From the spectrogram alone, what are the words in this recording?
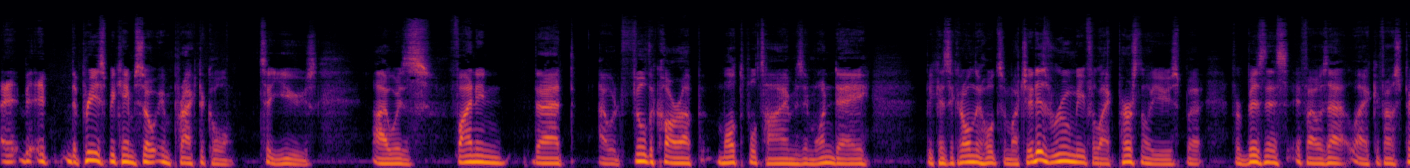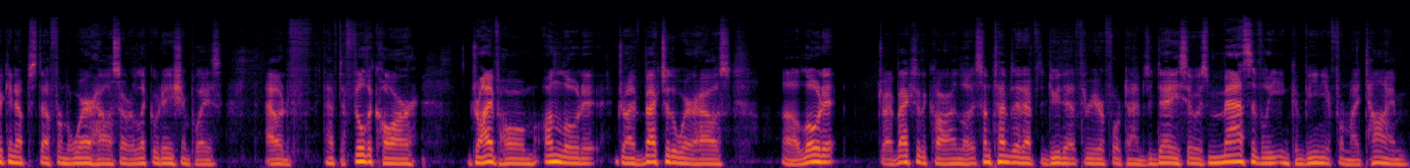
it, it, the Prius became so impractical to use. I was finding that I would fill the car up multiple times in one day because it can only hold so much. It is roomy for like personal use, but for business, if I was at like if I was picking up stuff from a warehouse or a liquidation place, I would have to fill the car, drive home, unload it, drive back to the warehouse, uh, load it, drive back to the car, unload it. Sometimes I'd have to do that three or four times a day. So it was massively inconvenient for my time.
